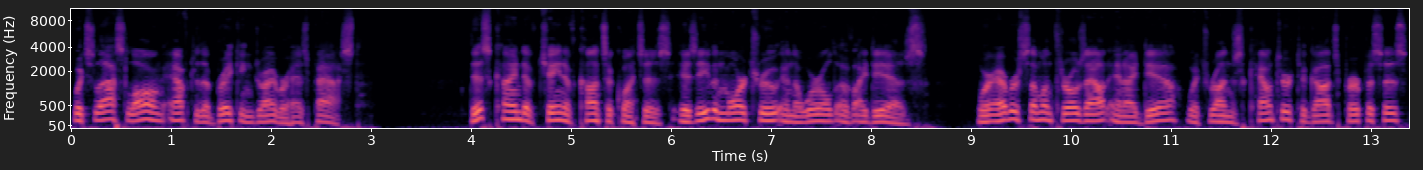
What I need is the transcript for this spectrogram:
which last long after the braking driver has passed. This kind of chain of consequences is even more true in the world of ideas. Wherever someone throws out an idea which runs counter to God's purposes,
